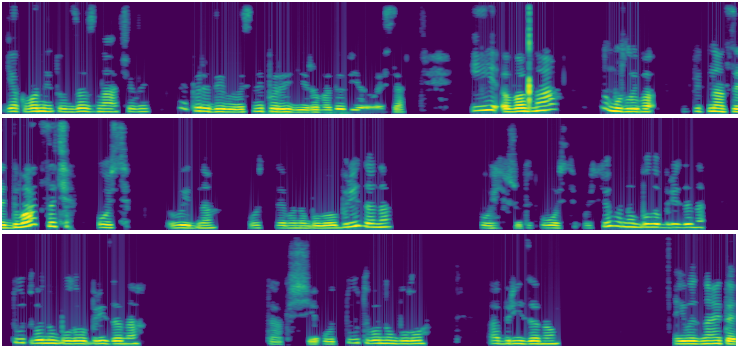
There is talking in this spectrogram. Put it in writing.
як вони тут зазначили. Не передивилась, не перевірила, довірилася. І вона, ну, можливо, 15-20, ось видно, ось це воно було обрізано. Ой, що тут? Ось, ось воно було обрізано. Тут воно було обрізано. Так, ще отут воно було обрізано. І ви знаєте,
